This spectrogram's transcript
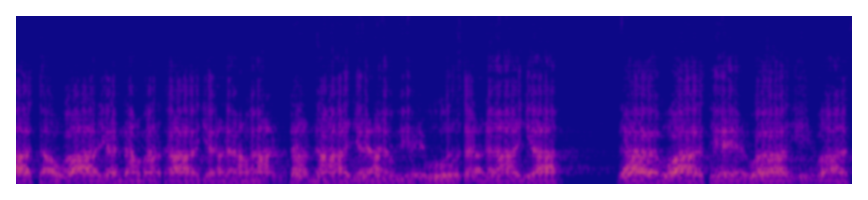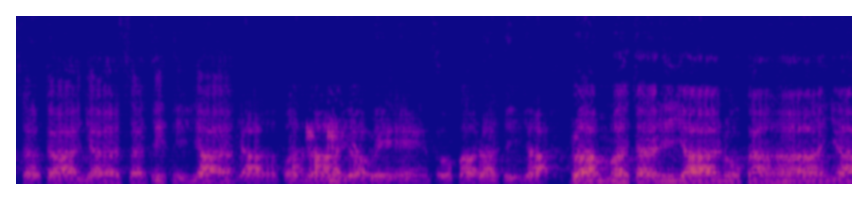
าทวายนามัทายนามันดานายนวิภูสนายะยาวาเทวาอิมาสกายาสถิติยายาปนายเวงสุปารติยา พรหมจริยานุขหายา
